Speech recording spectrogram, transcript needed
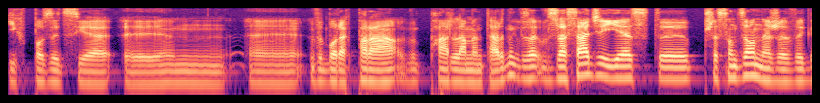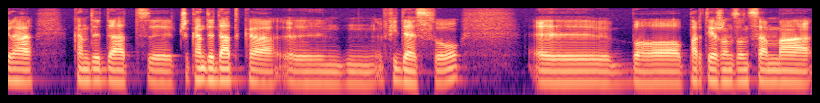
ich pozycję y, w wyborach para, parlamentarnych. W, zasadzie jest przesądzone, że wygra kandydat czy kandydatka Fidesu, bo partia rządząca ma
